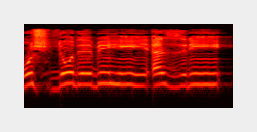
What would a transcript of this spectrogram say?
اشْدُدْ بِهِ أَزْرِي.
